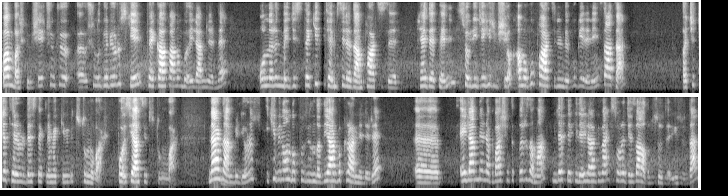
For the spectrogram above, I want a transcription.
bambaşka bir şey. Çünkü e, şunu görüyoruz ki PKK'nın bu eylemlerine onların meclisteki temsil eden partisi HDP'nin söyleyeceği hiçbir şey yok. Ama bu partinin ve bu geleneğin zaten açıkça terörü desteklemek gibi bir tutumu var. Siyasi tutumu var. Nereden biliyoruz? 2019 yılında Diyarbakır anneleri e, eylemlerine başladıkları zaman milletvekili Leyla Güvenç sonra ceza aldı bu sözleri yüzünden.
